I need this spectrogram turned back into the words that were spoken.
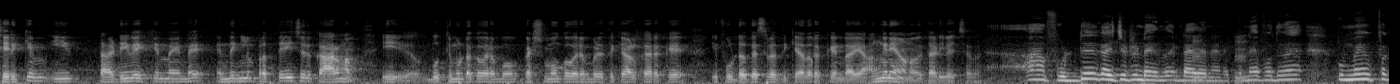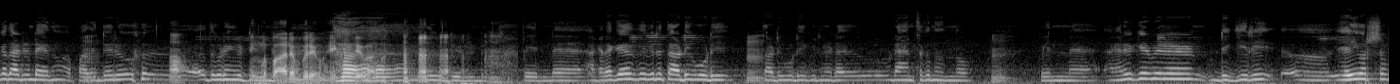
ശരിക്കും ഈ തടി വെക്കുന്നതിന്റെ എന്തെങ്കിലും പ്രത്യേകിച്ച് ഒരു കാരണം? ഈ ബുദ്ധിമുട്ടൊക്കെ വരുമ്പോൾ വിഷമമൊക്കെ വരുമ്പോഴത്തേക്ക് ആൾക്കാരൊക്കെ ഈ ഫുഡൊക്കെ ശ്രദ്ധിക്കാതെ ഒക്കെ ഉണ്ടായ അങ്ങനെയാണോ ഈ തടി വെച്ചത്? ആ ഫുഡ് കഴിച്ചിട്ടുണ്ടായിരുന്നു ഉണ്ടായത് തന്നെയാണ് പിന്നെ പൊതുവെ ഉമ്മയും ഉപ്പൊക്കെ തടി ഉണ്ടായിരുന്നു. അപ്പൊ അതിന്റെ ഒരു ഇത് കൂടി കിട്ടി പാരമ്പര്യമായി കിട്ടിയിട്ടുണ്ട്. പിന്നെ അങ്ങനെയൊക്കെ പിന്നെ തടി കൂടി തടി കൂടി പിന്നെ ഡാൻസ് ഒക്കെ നിന്നു. പിന്നെ അങ്ങനെയൊക്കെ ഡിഗ്രി ഏഴ് ഏഴ്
